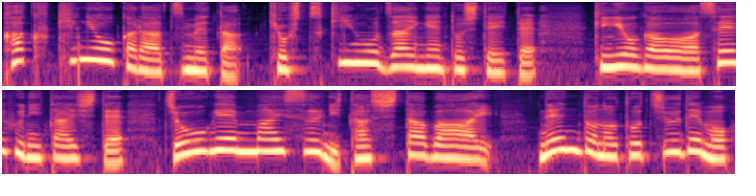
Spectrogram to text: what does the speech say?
各企業から集めた拠出金を財源としていて、企業側は政府に対して上限枚数に達した場合、年度の途中でも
